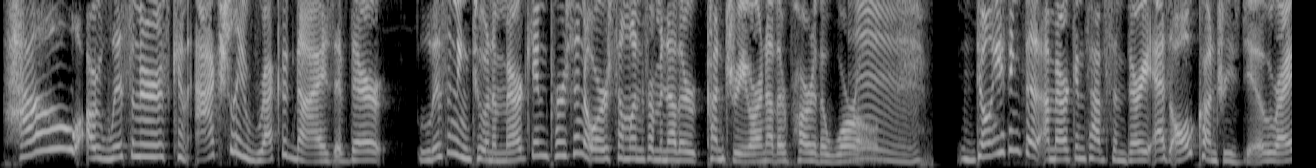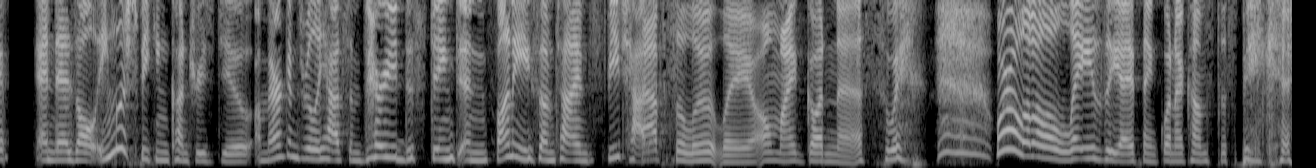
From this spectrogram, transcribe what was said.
how our listeners can actually recognize if they're listening to an American person or someone from another country or another part of the world. Mm. Don't you think that Americans have some very, as all countries do, right? And as all English speaking countries do, Americans really have some very distinct and funny sometimes speech habits. Absolutely. Oh my goodness. We, we're a little lazy, I think, when it comes to speaking.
